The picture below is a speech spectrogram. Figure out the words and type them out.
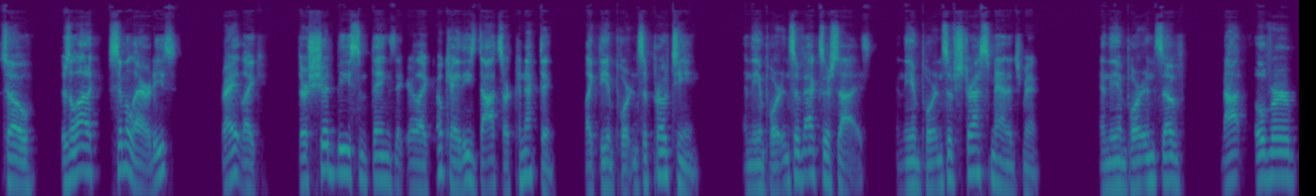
So there's a lot of similarities, right? Like there should be some things that you're like, okay, these dots are connecting, like the importance of protein and the importance of exercise and the importance of stress management and the importance of not over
